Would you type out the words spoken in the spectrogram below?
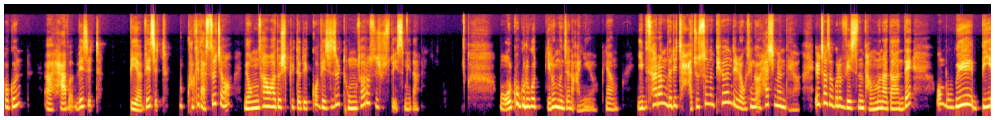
혹은 uh, have a visit, be a visit. 뭐 그렇게 다 쓰죠. 명사화도 시킬 때도 있고 visit을 동사로 쓰실 수도 있습니다. 뭐 옳고 그르고 이런 문제는 아니에요. 그냥 이 사람들이 자주 쓰는 표현들이라고 생각을 하시면 돼요. 1차적으로 visit은 방문하다인데 어 뭐 왜 be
